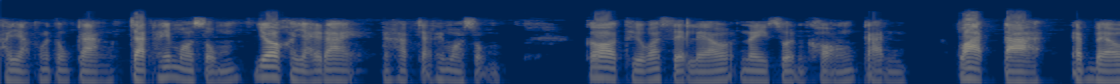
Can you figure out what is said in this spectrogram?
ขยับมาตรงกลาง จัดให้เหมาะสม ย่อขยายได้นะครับ จัดให้เหมาะสม ก็ถือว่าเสร็จแล้วในส่วนของการวาดตาแอปเบล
